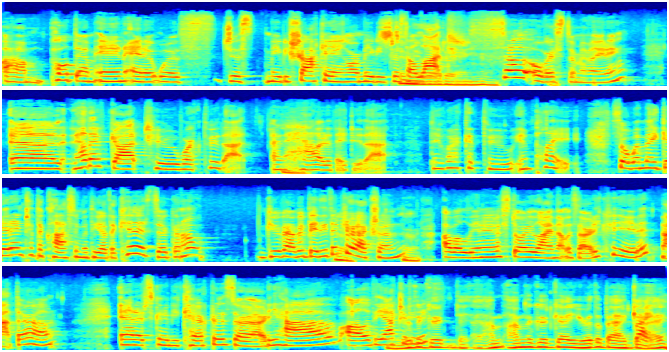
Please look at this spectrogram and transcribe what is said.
Um, pulled them in, and it was just maybe shocking, or maybe just a lot so overstimulating. And now they've got to work through that. And how do they do that? They work it through in play. So when they get into the classroom with the other kids, they're going to give everybody the direction yeah. of a linear storyline that was already created, not their own. And it's going to be characters that already have all of the You're attributes. the good. I'm, I'm the good guy. You're the bad guy. Right,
